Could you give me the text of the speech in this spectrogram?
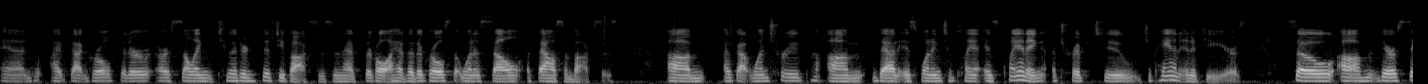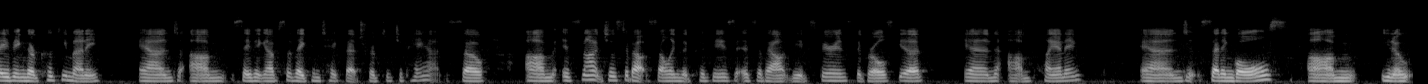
and I've got girls that are, are selling 250 boxes, and that's their goal. I have other girls that want to sell a thousand boxes. Um, I've got one troop um, that is wanting to plan is planning a trip to Japan in a few years. So um, they're saving their cookie money and um, saving up so they can take that trip to Japan. So um, it's not just about selling the cookies, it's about the experience the girls get in um, planning and setting goals, you know,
